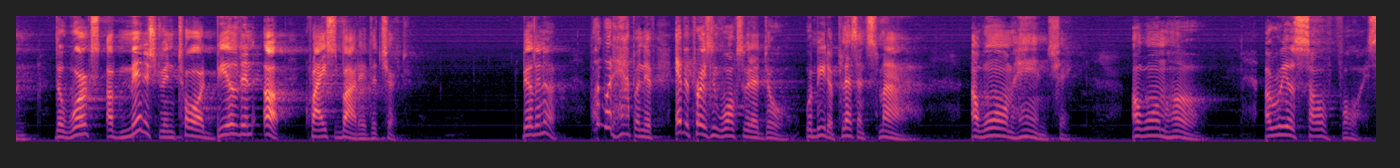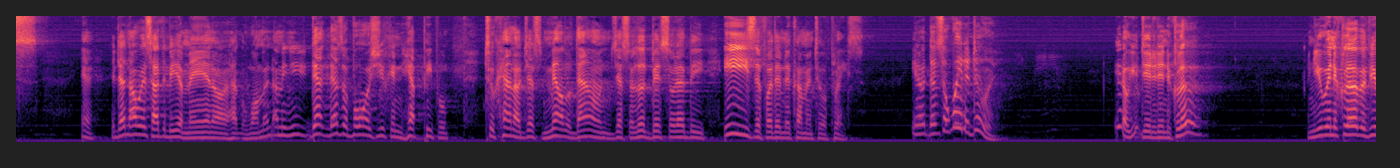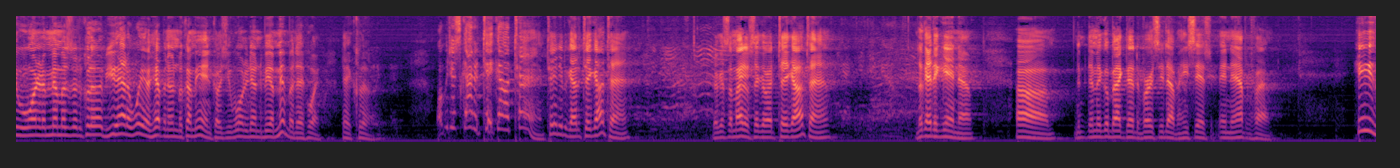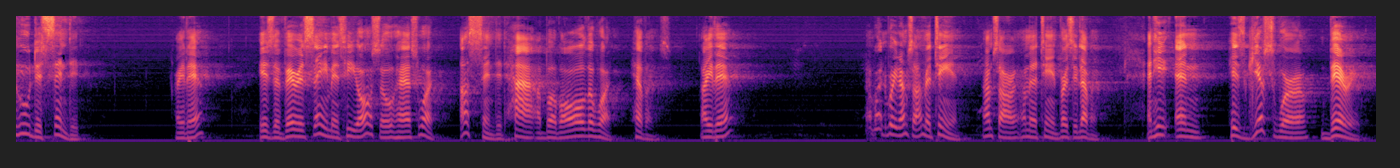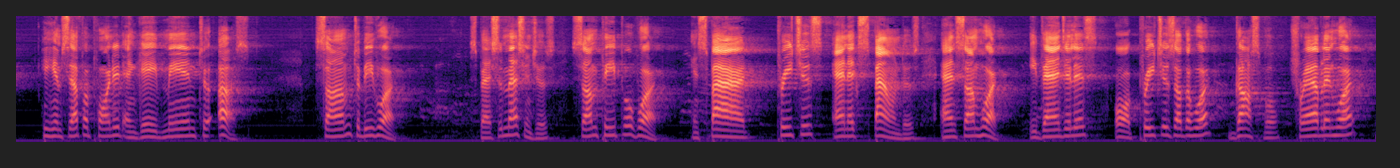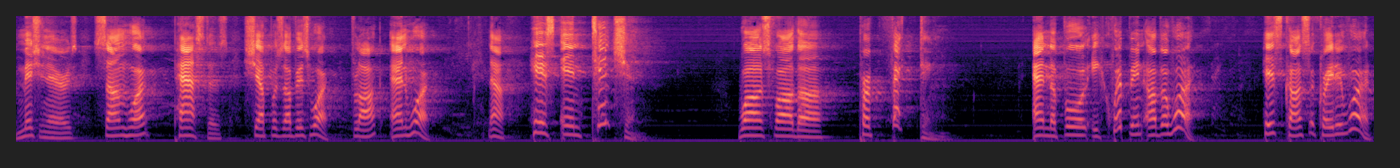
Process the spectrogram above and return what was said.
the works of ministering toward building up Christ's body, the church. Building up. What would happen if every person who walks through that door would meet a pleasant smile, a warm handshake, a warm hug, a real soft voice. Yeah, it doesn't always have to be a man or have a woman. I mean, you, there, there's a voice you can help people to kind of just mellow down just a little bit so that'd be easy for them to come into a place. You know, there's a way to do it. You know, you did it in the club. And you were in the club, if you were one of the members of the club, you had a way of helping them to come in because you wanted them to be a member that way that club. Well, we just got to take our time. Tell you, we got to take our time. Look at somebody say, go take our time. Look at it again now. Uh, let me go back there to verse 11. He says in the Amplified, He who descended, right there, is the very same as he also has what? Ascended high above all the what? Heavens. Are you there? Wait, wait, I'm sorry, I'm at 10. I'm sorry, I'm at 10, verse 11. And he and his gifts were varied. He himself appointed and gave men to us. Some to be what? Special messengers. Some people what? Inspired preachers and expounders. And some what? Evangelists or preachers of the what? Gospel. Traveling what? Missionaries. Some what? Pastors. Shepherds of his what? Flock. And what? Now, his intention was for the perfecting and the full equipping of the what? His consecrated what?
